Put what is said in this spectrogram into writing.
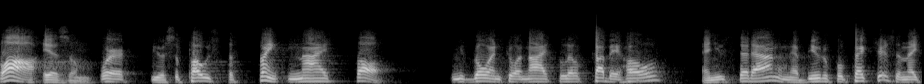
Bahaism, where you're supposed to think nice thoughts. And you go into a nice little cubby hole, and you sit down, and they're beautiful pictures, and they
